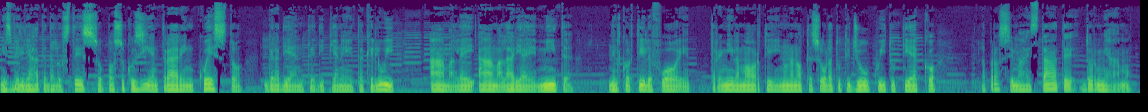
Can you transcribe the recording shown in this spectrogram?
mi svegliate dallo stesso, posso così entrare in questo gradiente di pianeta che lui ama, lei ama, l'aria è mite, nel cortile fuori, 3.000 morti in una notte sola, tutti giù, qui tutti ecco. La prossima estate dormiamo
